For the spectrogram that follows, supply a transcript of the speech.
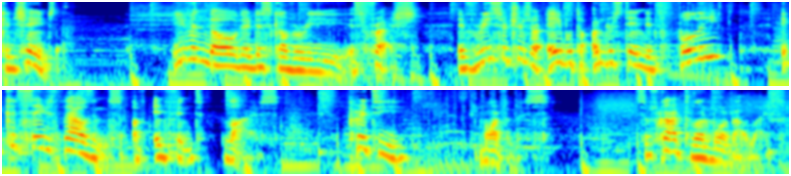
can change that. Even though their discovery is fresh, if researchers are able to understand it fully, it could save thousands of infant lives. Pretty marvelous. Subscribe to learn more about life.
